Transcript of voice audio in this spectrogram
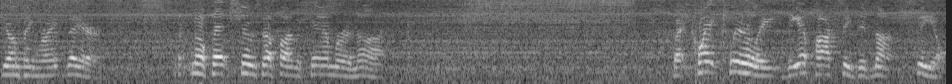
jumping right there. I don't know if that shows up on the camera or not. But quite clearly the epoxy did not seal.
